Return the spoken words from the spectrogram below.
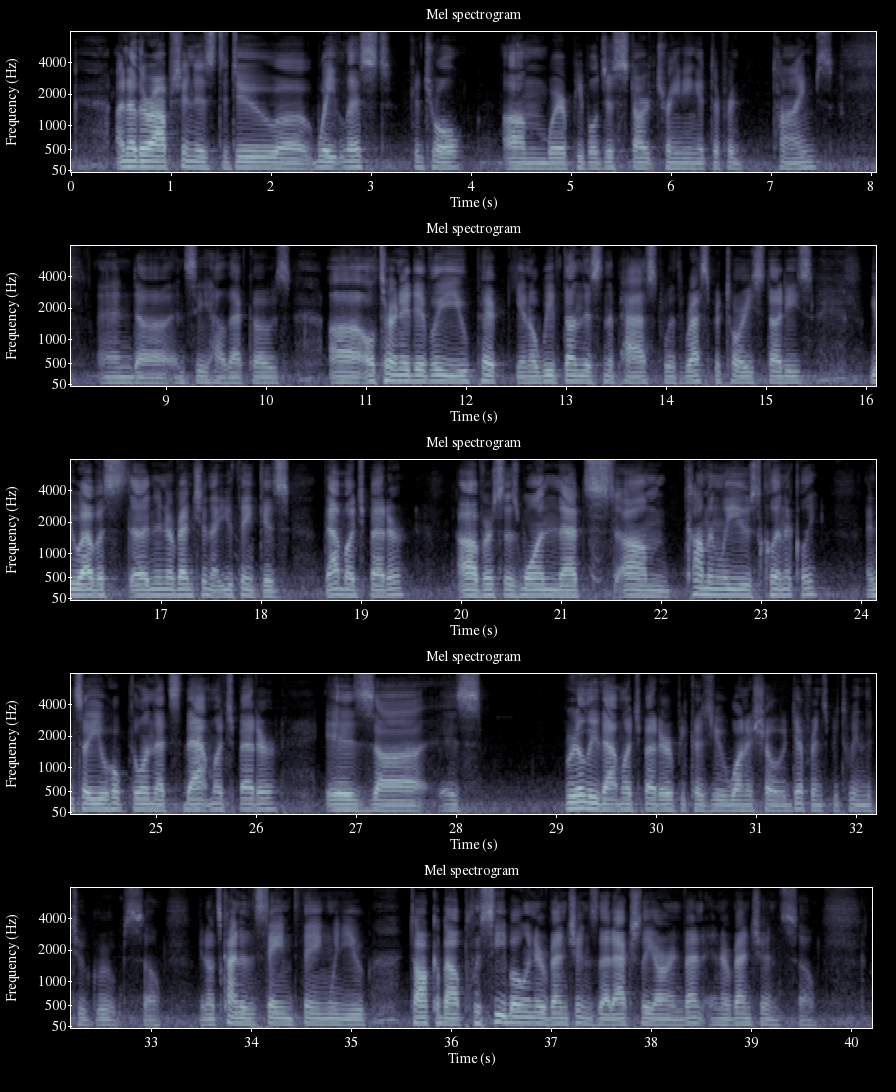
Another option is to do wait list control um, where people just start training at different times and, uh, and see how that goes. Uh, alternatively, you pick, you know, we've done this in the past with respiratory studies. You have a an intervention that you think is that much better uh, versus one that's um, commonly used clinically. And so you hope the one that's that much better is, uh, is really that much better because you want to show a difference between the two groups. So, you know, it's kind of the same thing when you talk about placebo interventions that actually are invent- interventions. So,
